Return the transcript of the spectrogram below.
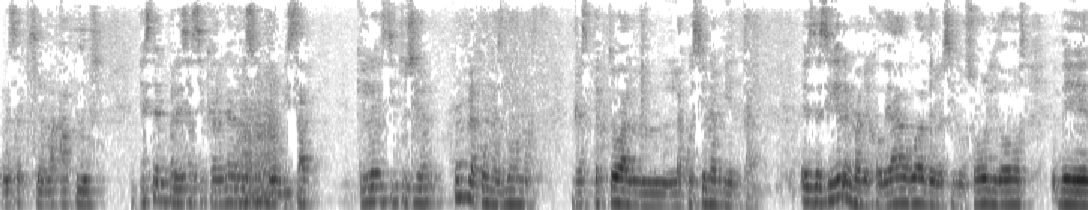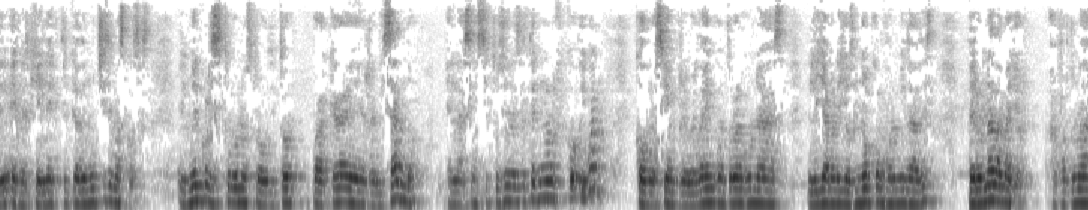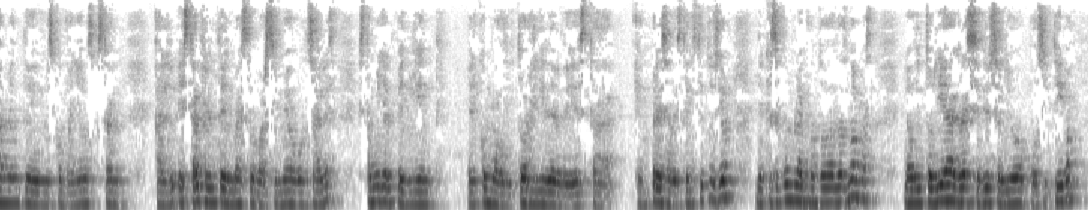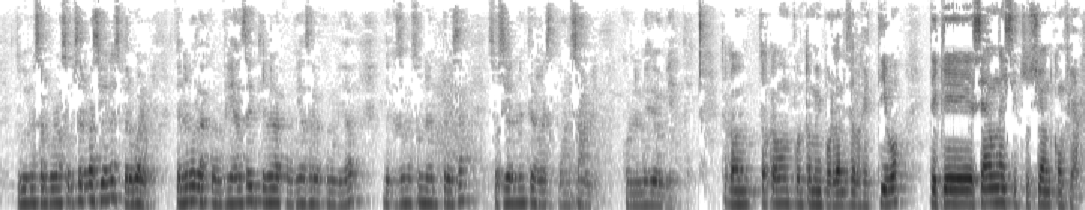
empresa que se llama A Esta empresa se carga de supervisar que la institución cumpla con las normas respecto a la cuestión ambiental. Es decir, el manejo de agua, de residuos sólidos, de energía eléctrica, de muchísimas cosas. El miércoles estuvo nuestro auditor por acá eh, revisando en las instituciones del tecnológico y bueno, como siempre, ¿verdad? Encontró algunas, le llaman ellos no conformidades, pero nada mayor. Afortunadamente mis compañeros que están al, está al frente del maestro Barcimeo González, está muy al pendiente, él como auditor líder de esta empresa, de esta institución, de que se cumplan con todas las normas. La auditoría, gracias a Dios, salió positiva. Tuvimos algunas observaciones, pero bueno, tenemos la confianza y tiene la confianza la comunidad de que somos una empresa socialmente responsable con el medio ambiente. Tocaba un punto muy importante, es el objetivo de que sea una institución confiable.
